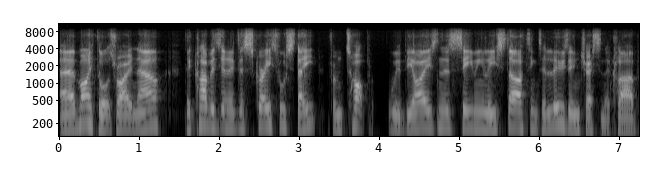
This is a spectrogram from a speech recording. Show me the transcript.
uh, "My thoughts right now. The club is in a disgraceful state from top, with the Eisners seemingly starting to lose interest in the club,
